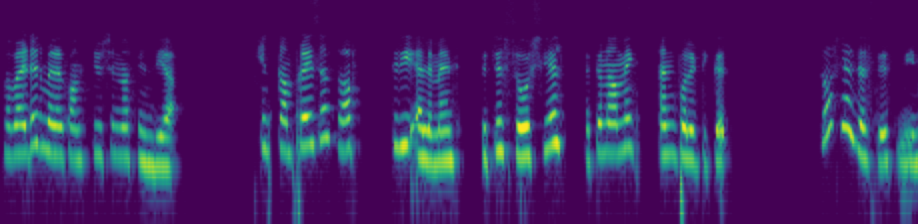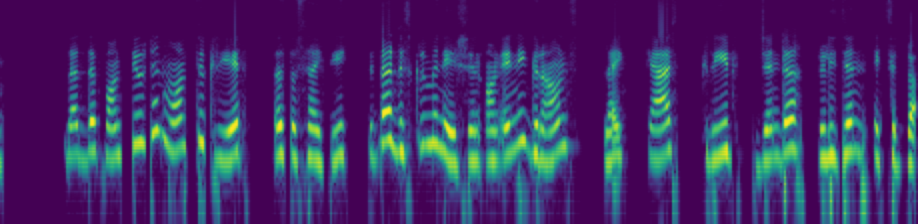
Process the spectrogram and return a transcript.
provided by the Constitution of India. It comprises of three elements, which is social, economic, and political. Social justice means that the Constitution wants to create a society without discrimination on any grounds like caste, creed, gender, religion, etc.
